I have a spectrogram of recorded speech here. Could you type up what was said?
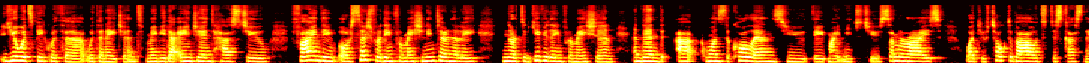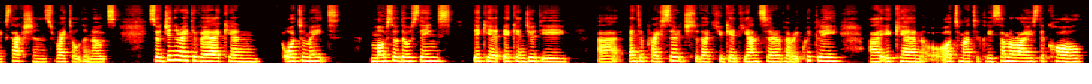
you would speak with a, with an agent. Maybe that agent has to find the, or search for the information internally in order to give you the information. And then uh, once the call ends, you they might need to summarize what you've talked about, discuss next actions, write all the notes. So generative AI can automate most of those things. They can it can do the uh, enterprise search so that you get the answer very quickly. Uh, it can automatically summarize the call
